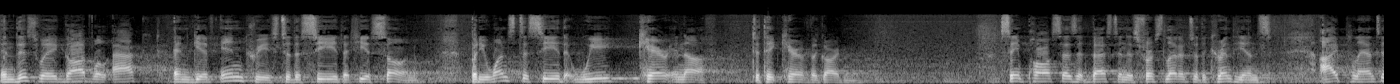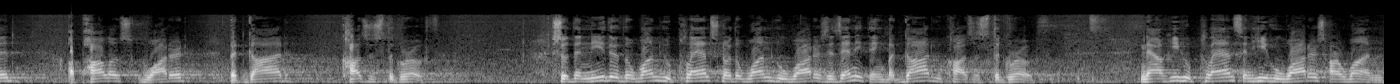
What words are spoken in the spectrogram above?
In this way, God will act and give increase to the seed that He has sown, but He wants to see that we care enough to take care of the garden. St. Paul says it best in his first letter to the Corinthians I planted, Apollos watered, but God causes the growth. So then, neither the one who plants nor the one who waters is anything, but God who causes the growth. Now, he who plants and he who waters are one,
